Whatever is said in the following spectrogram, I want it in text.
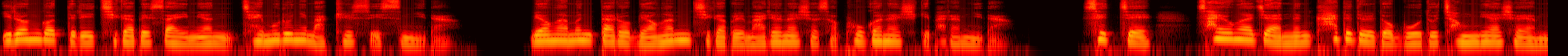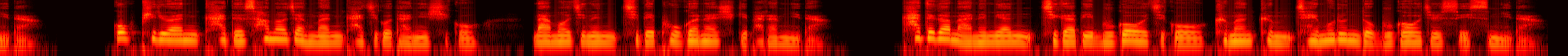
이런 것들이 지갑에 쌓이면 재물운이 막힐 수 있습니다. 명함은 따로 명함 지갑을 마련하셔서 보관하시기 바랍니다. 셋째, 사용하지 않는 카드들도 모두 정리하셔야 합니다. 꼭 필요한 카드 서너 장만 가지고 다니시고 나머지는 집에 보관하시기 바랍니다. 카드가 많으면 지갑이 무거워지고 그만큼 재물운도 무거워질 수 있습니다.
